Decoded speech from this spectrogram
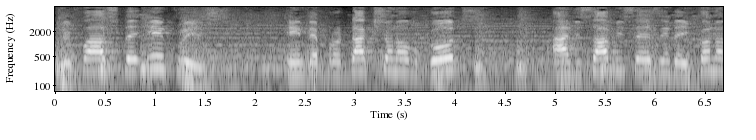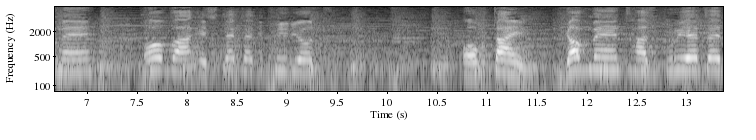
refers to the increase in the production of goods and services in the economy over a stated period of time. Government has created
